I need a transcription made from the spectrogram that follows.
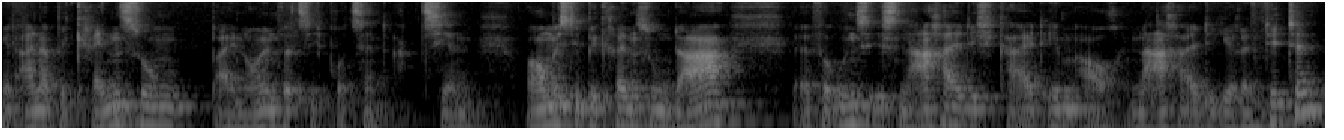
mit einer Begrenzung bei 49% Aktien. Warum ist die Begrenzung da? Äh, für uns ist Nachhaltigkeit eben auch nachhaltige Rendite.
